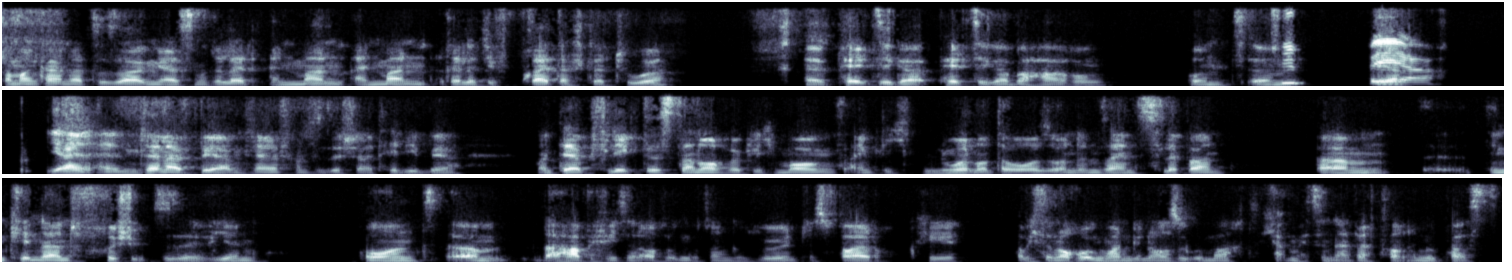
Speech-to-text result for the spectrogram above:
Man kann dazu sagen, er ist ein, ein Mann, ein Mann relativ breiter Statur, äh, pelziger, pelziger Behaarung und ähm, typ Bär. ja, ein, ein, kleiner Bär, ein kleiner französischer Teddybär. Und der pflegt es dann auch wirklich morgens eigentlich nur in Unterhose und in seinen Slippern ähm, den Kindern Frühstück zu servieren. Und ähm, da habe ich mich dann auch irgendwann gewöhnt. Das war halt okay. Habe ich dann auch irgendwann genauso gemacht. Ich habe mich dann einfach dran angepasst.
